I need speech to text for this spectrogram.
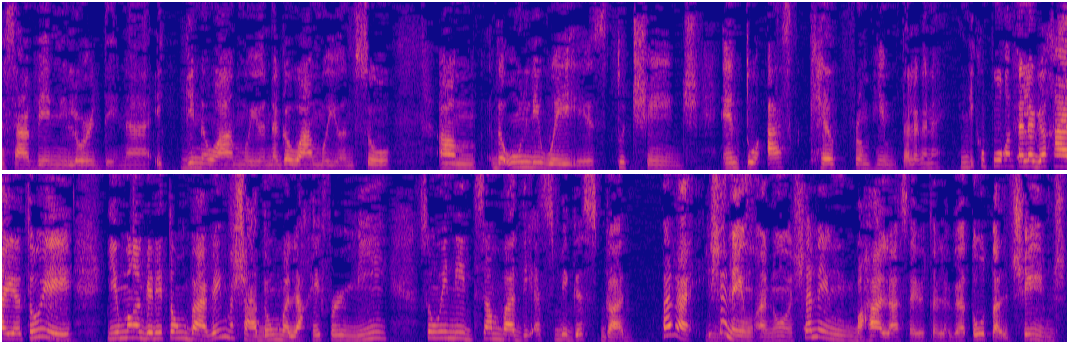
sabi ni Lord eh, na ik- ginawa mo yun, nagawa mo yun. So, um, the only way is to change and to ask help from Him. Talaga na, hindi ko po ka talaga kaya to eh. Yung mga ganitong bagay, masyadong malaki for me. So, we need somebody as big as God para siya na yung ano, siya na yung bahala sa'yo talaga. Total change.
